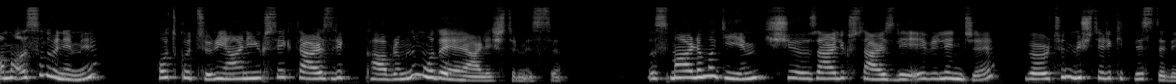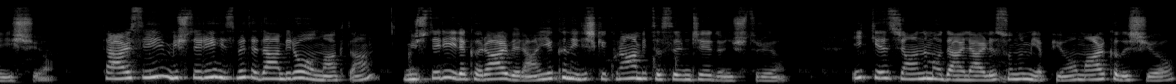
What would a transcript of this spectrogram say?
Ama asıl önemi hot couture yani yüksek terzilik kavramını modaya yerleştirmesi. Ismarlama giyim kişiye özel lüks terziliğe evrilince Word'ün müşteri kitlesi de değişiyor. Terzi müşteriye hizmet eden biri olmaktan müşteriyle karar veren, yakın ilişki kuran bir tasarımcıya dönüştürüyor. İlk kez canlı modellerle sunum yapıyor, markalaşıyor.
